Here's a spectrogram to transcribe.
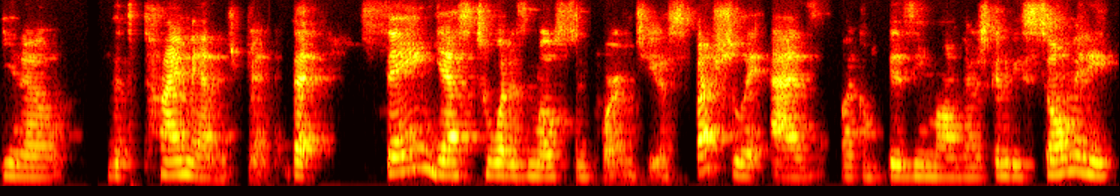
you know the time management that saying yes to what is most important to you, especially as like a busy mom. There's going to be so many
